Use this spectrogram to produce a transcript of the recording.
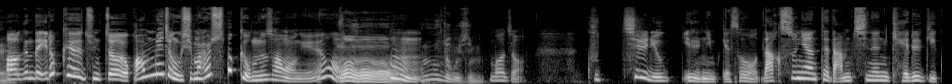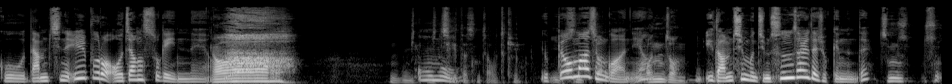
예. 아 근데 이렇게 진짜 약간 합리적 의심을 할 수밖에 없는 상황이에요. 어, 어, 어. 음. 합리적 의심. 맞아. 9761님께서 낙순이한테 남친은 계륵이고 남친은 일부러 어장 속에 있네요. 아. 미, 미치겠다, 진짜. 어떡해. 이거 이뼈 맞은 거 아니야? 완전. 이 남친분 지금 순살 되셨겠는데? 지금, 순,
